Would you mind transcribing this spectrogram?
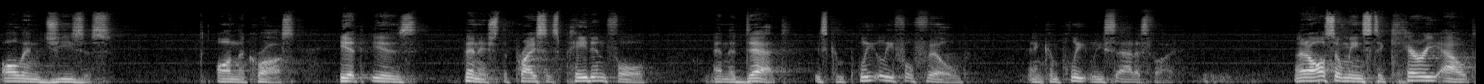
all in Jesus on the cross. It is finished. The price is paid in full, and the debt is completely fulfilled and completely satisfied. That also means to carry out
